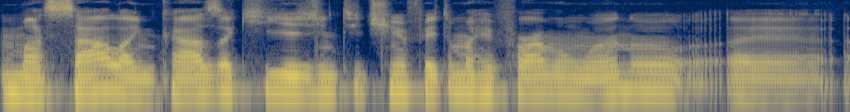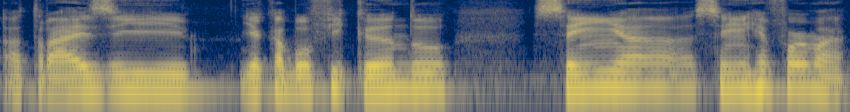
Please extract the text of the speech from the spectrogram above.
uma sala em casa que a gente tinha feito uma reforma um ano é, atrás e, e acabou ficando sem, a, sem reformar.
